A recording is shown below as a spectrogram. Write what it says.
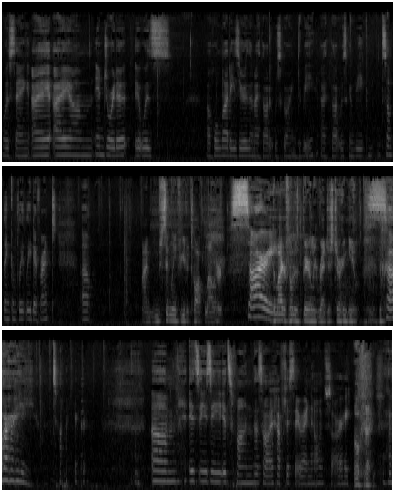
was saying. I I um enjoyed it. It was a whole lot easier than I thought it was going to be. I thought it was going to be com- something completely different. Um, I'm signaling for you to talk louder. sorry, The microphone is barely registering you. sorry, I'm tired. Um, it's easy. It's fun. That's all I have to say right now. I'm sorry. Okay.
